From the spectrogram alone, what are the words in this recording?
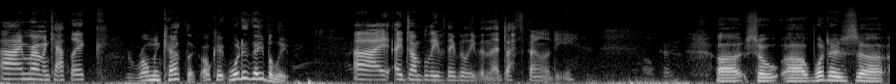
I'm Roman Catholic. You're Roman Catholic. Okay. What do they believe? I I don't believe they believe in the death penalty. Okay. Uh, so, uh, what is uh,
